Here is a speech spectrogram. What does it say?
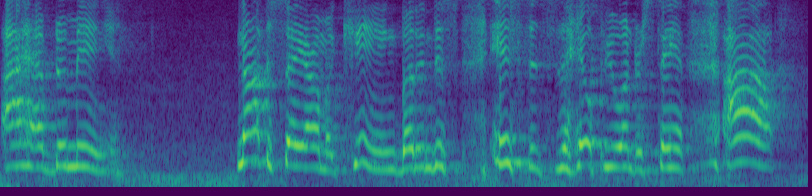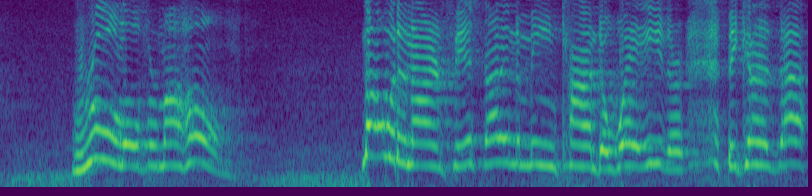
I have dominion. Not to say I'm a king, but in this instance, to help you understand, I rule over my home. Not with an iron fist, not in a mean kind of way either, because I,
